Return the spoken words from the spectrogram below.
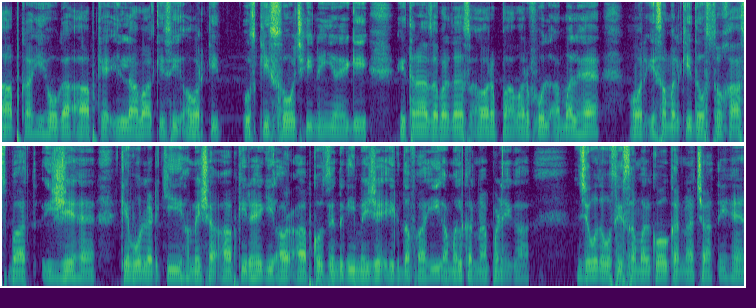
आपका ही होगा, आपके अलावा किसी और की उसकी सोच ही नहीं आएगी। इतना ज़बरदस्त और पावरफुल अमल है। और इस अमल की दोस्तों, ख़ास बात यह है कि वो लड़की हमेशा आपकी रहेगी और आपको ज़िंदगी में ये एक दफ़ा ही अमल करना पड़ेगा। जो दोस्त इस अमल को करना चाहते हैं,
